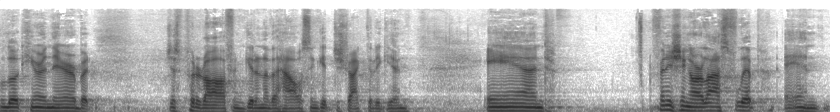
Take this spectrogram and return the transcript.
look here and there, but just put it off and get another house and get distracted again. And finishing our last flip, and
